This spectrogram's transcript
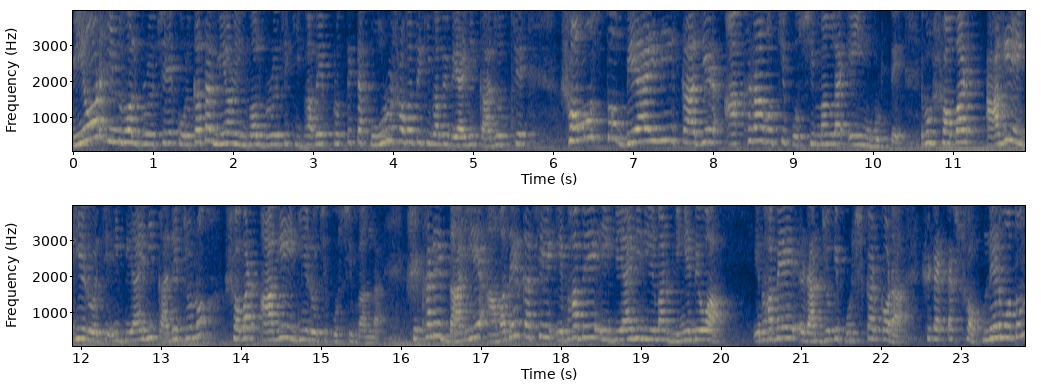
মেয়র ইনভলভ রয়েছে। কলকাতার মেয়র ইনভলভ রয়েছে। কীভাবে প্রত্যেকটা পৌরসভাতে কীভাবে বেআইনি কাজ হচ্ছে। সমস্ত বেআইনি কাজের আখড়া হচ্ছে পশ্চিমবাংলা এই মুহূর্তে। এবং সবার আগে এগিয়ে রয়েছে, এই বেআইনি কাজের জন্য সবার আগে এগিয়ে রয়েছে পশ্চিমবাংলা। সেখানে দাঁড়িয়ে আমাদের কাছে এভাবে এই বেআইনি নির্মাণ ভেঙে দেওয়া, এভাবে রাজ্যকে পরিষ্কার করা, সেটা একটা স্বপ্নের মতন।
